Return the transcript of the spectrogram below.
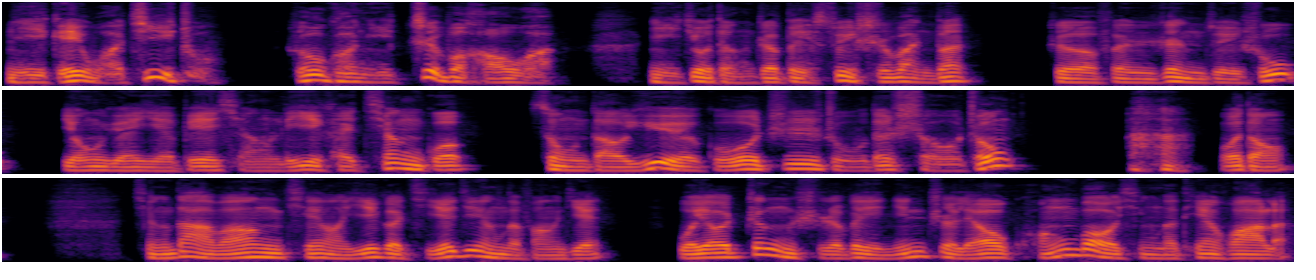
你给我记住。如果你治不好我，你就等着被碎尸万段。这份认罪书永远也别想离开羌国，送到越国之主的手中。啊，我懂，请大王前往一个洁净的房间，我要正式为您治疗狂暴性的天花了。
